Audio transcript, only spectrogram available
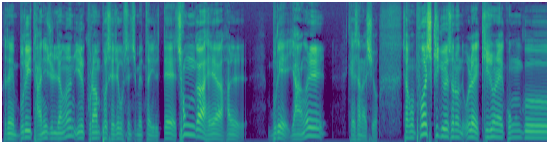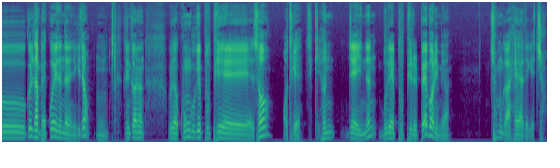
그다음에 물의 단위 줄량은 1g 세제곱센티미터일 때 첨가해야 할 물의 양을 계산하시오. 자, 그럼 포화시키기 위해서는 원래 기존의 공극을 다 메꿔야 된다는 얘기죠. 음, 그러니까는 우리가 공극의 부피에서 어떻게 현재 있는 물의 부피를 빼버리면 첨가해야 되겠죠.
